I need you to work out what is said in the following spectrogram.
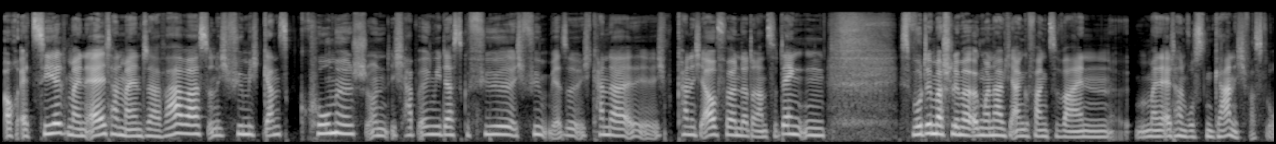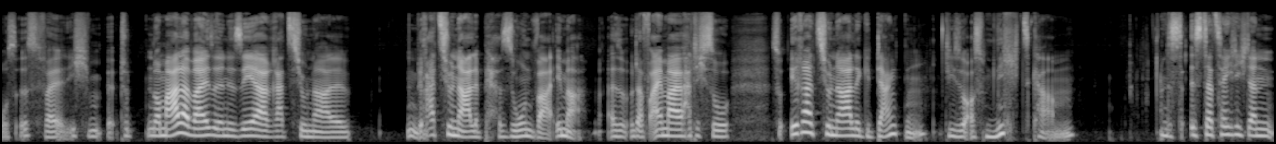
auch erzählt meinen Eltern, meinte, da war was und ich fühle mich ganz komisch und ich habe irgendwie das Gefühl, ich fühle, also ich kann da, ich kann nicht aufhören, daran zu denken es wurde immer schlimmer. Irgendwann habe ich angefangen zu weinen. Meine Eltern wussten gar nicht, was los ist, weil ich äh, normalerweise eine sehr rational, rationale Person war, immer. Also, und auf einmal hatte ich so, so irrationale Gedanken, die so aus dem Nichts kamen. Und das ist tatsächlich dann,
